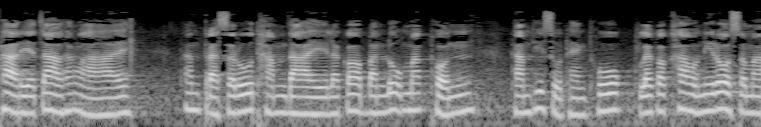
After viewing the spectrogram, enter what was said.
พระเรียเจ้าทั้งหลาย ท่านตรัสรู้ธรรมใด แล้วก็บรรลุมรรคผลทำที่สุดแห่งทุกข์ แล้วก็เข้านิโรธสมา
